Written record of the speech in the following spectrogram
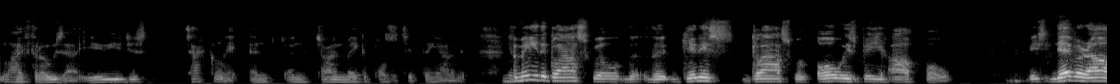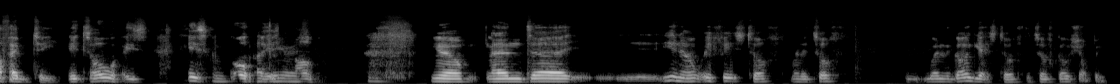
life throws at you, you just tackle it and and try and make a positive thing out of it. Yeah. For me, the glass will the, the Guinness glass will always be half full. It's never half empty. It's always it's always half. You know, and uh, you know if it's tough when it's tough, when the going gets tough, the tough go shopping.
